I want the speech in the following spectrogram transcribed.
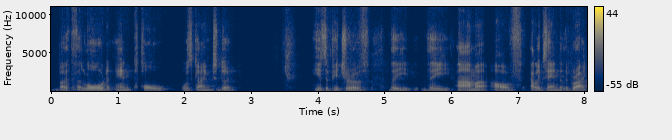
both the Lord and Paul was going to do. Here's a picture of the, the armor of Alexander the Great.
